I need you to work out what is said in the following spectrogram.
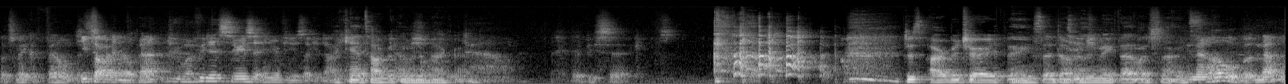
Let's make a film. keep talking, real Pat. Dude, what if we did a series of interviews like a I documentary? can't talk with them in the background. It'd be sick. Just arbitrary things that don't really make that much sense. No, but no.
